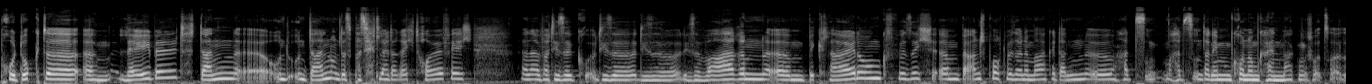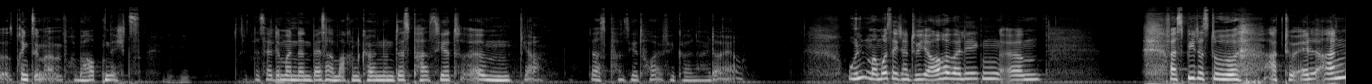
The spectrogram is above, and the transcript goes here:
Produkte ähm, labelt, dann äh, und, und dann, und das passiert leider recht häufig, dann einfach diese, diese, diese, diese Warenbekleidung ähm, für sich ähm, beansprucht für seine Marke, dann äh, hat das Unternehmen im Grunde genommen keinen Markenschutz. Also das bringt ihm einfach überhaupt nichts. Das hätte man dann besser machen können und das passiert, ähm, ja, das passiert häufiger leider, ja. Und man muss sich natürlich auch überlegen, ähm, was bietest du aktuell an?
